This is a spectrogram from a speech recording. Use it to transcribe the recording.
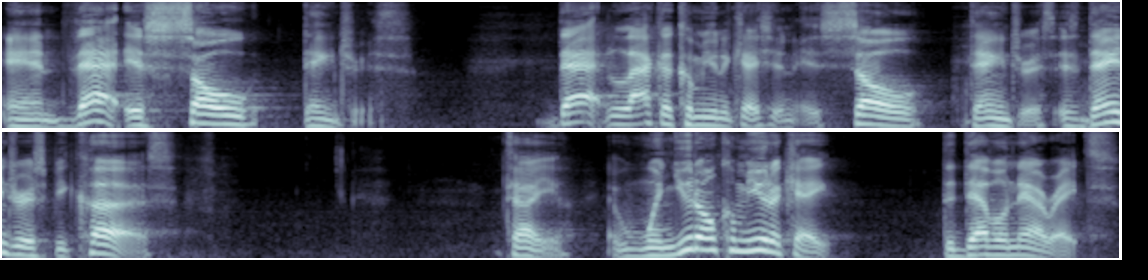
And that is so dangerous. That lack of communication is so dangerous. It's dangerous because tell you, when you don't communicate, the devil narrates.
